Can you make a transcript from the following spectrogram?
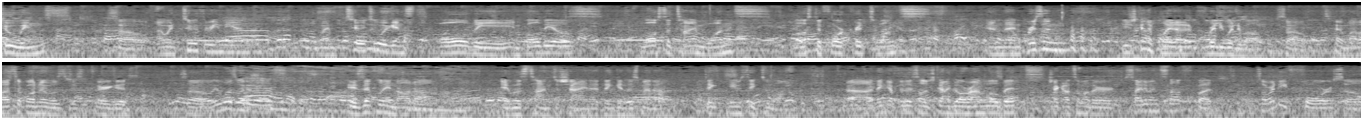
two wins. So I went 2-3 in the end. Went 2-2 against all the Impoldios. Lost to time once. Lost to four crits once. And then Prison, he just kind of played out really, really well. So my last opponent was just very good. So it was what it was. It's definitely not. Um, it was time to shine. I think in this meta, take, games take too long. Uh, I think after this, I'll just kind of go around a little bit, check out some other side event stuff. But it's already four, so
